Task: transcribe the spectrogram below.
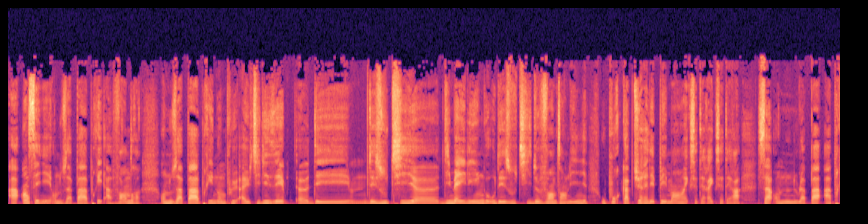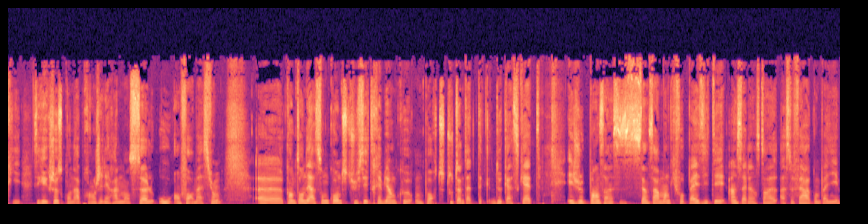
à enseigner, on nous a pas appris à vendre, on nous a pas appris non plus à utiliser euh, des, des outils d'emailing ou des outils de vente en ligne ou pour capturer des paiements, etc., etc. Ça, on ne nous l'a pas appris. C'est quelque chose qu'on apprend généralement seul ou en formation. quand on est à son compte, tu sais très bien qu'on porte tout un tas de casquettes et et je pense sincèrement qu'il ne faut pas hésiter un seul instant à, se faire accompagner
